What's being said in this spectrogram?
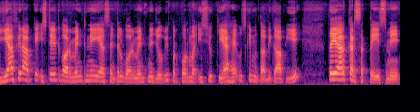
या फिर आपके स्टेट गवर्नमेंट ने या सेंट्रल गवर्नमेंट ने जो भी परफॉर्मा इश्यू किया है, उसके मुताबिक आप ये तैयार कर सकते हैं इसमें।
